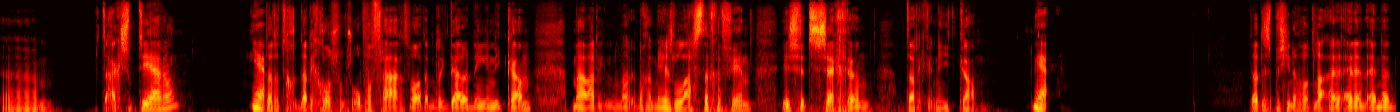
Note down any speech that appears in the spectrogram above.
ehm, te accepteren. Ja. Dat, het, dat ik gewoon soms overvraagd word en dat ik daardoor dingen niet kan. Maar wat ik, wat ik nog het meest lastige vind, is het zeggen dat ik het niet kan. Ja. Dat is misschien nog wat. En, en, en, en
